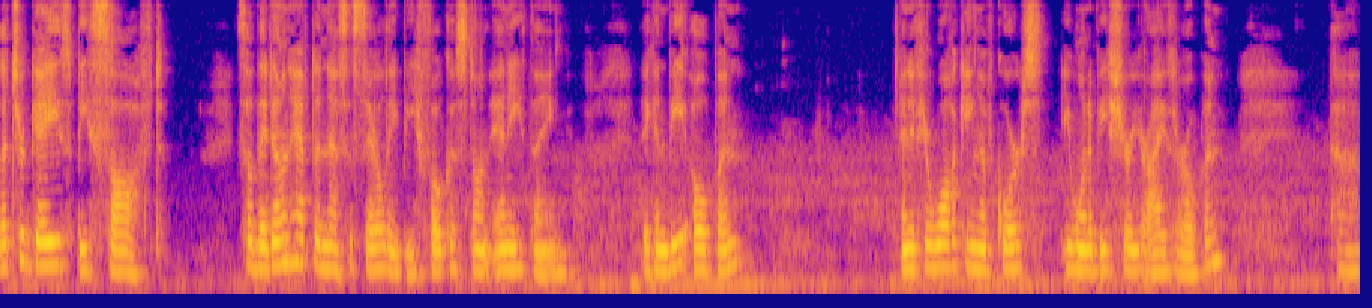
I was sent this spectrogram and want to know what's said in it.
let your gaze be soft, so they don't have to necessarily be focused on anything. They can be open. And if you're walking, of course, you want to be sure your eyes are open. Uh,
